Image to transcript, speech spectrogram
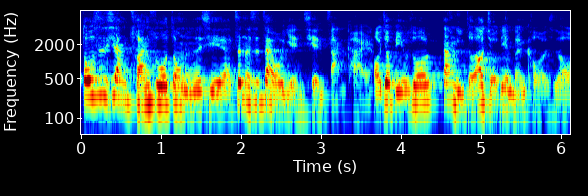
都是像传说中的那些啊，真的是在我眼前展开哦。就比如说，当你走到酒店门口的时候，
